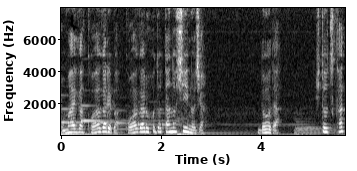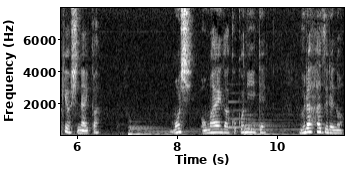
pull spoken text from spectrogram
お前が怖がれば怖がるほど楽しいのじゃ。どうだ？一つ賭けをしないか？もしお前がここにいて村外れの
